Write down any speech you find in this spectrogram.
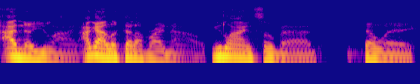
I know you lying. I gotta look that up right now. You lying so bad. No way.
